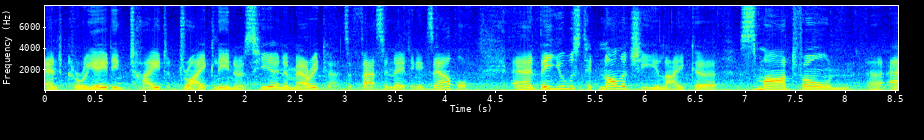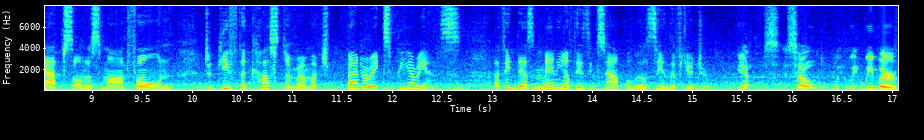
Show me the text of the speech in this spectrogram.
and creating Tide dry cleaners here in America. It's a fascinating example. And they use technology like uh, smartphone, uh, apps on a smartphone to give the customer a much better experience. I think there's many of these examples we'll see in the future. Yeah, so we, we were,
